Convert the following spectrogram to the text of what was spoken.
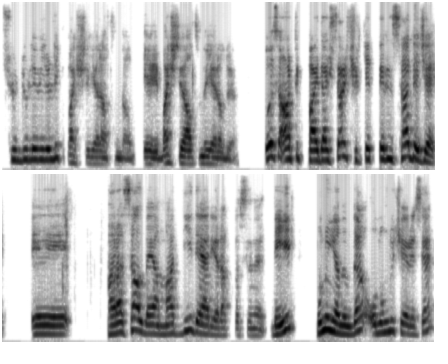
sürdürülebilirlik başlığı yer altında e, başlığı altında yer alıyor. Dolayısıyla artık paydaşlar şirketlerin sadece e, parasal veya maddi değer yaratmasını değil, bunun yanında olumlu çevresel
